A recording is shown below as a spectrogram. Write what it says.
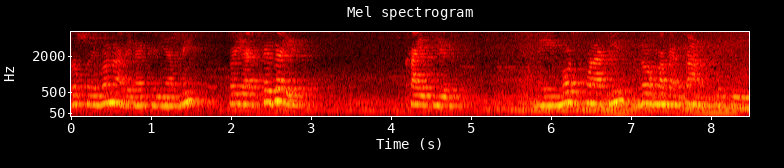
રસોઈ બનાવી નાખીને આપણી. તૈયાર થઈ જાય. ખાઈ પીએ. ને બસ પણ આપણી દસ વાગ્યા ટાણું છે.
